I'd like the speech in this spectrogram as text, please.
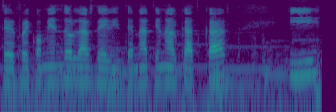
te recomiendo las del International Cat Card y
